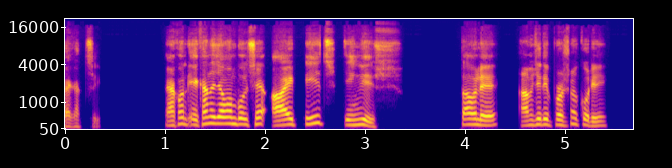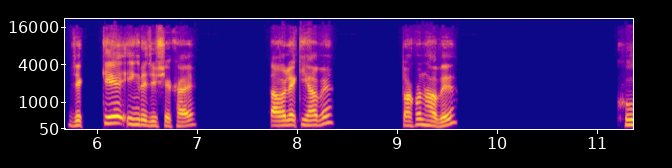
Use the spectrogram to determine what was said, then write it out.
দেখাচ্ছি। এখন এখানে যেমন বলছে আই টিচ ইংলিশ তাহলে আমি যদি প্রশ্ন করি যে কে ইংরেজি শেখায়, তাহলে কি হবে? তখন হবে who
